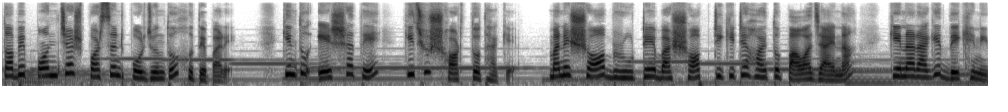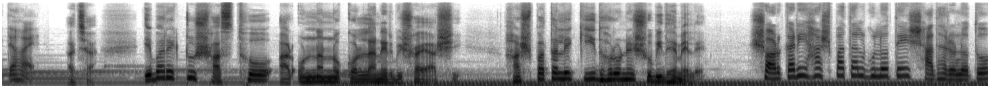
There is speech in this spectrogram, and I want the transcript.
তবে পঞ্চাশ পার্সেন্ট পর্যন্ত হতে পারে। কিন্তু এর সাথে কিছু শর্ত থাকে। মানে সব রুটে বা সব টিকিটে হয়তো পাওয়া যায় না কেনার আগে দেখে নিতে হয়। আচ্ছা এবার একটু স্বাস্থ্য আর অন্যান্য কল্যাণের বিষয়ে আসি। হাসপাতালে কি ধরনের সুবিধে মেলে? সরকারি হাসপাতালগুলোতে সাধারণত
